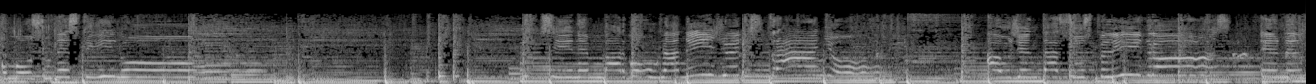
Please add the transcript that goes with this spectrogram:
como su destino. Sin embargo, un anillo extraño ahuyenta sus peligros en el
